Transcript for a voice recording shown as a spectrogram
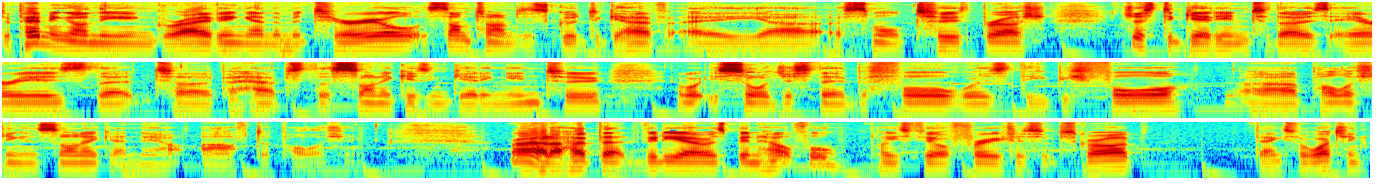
Depending on the engraving and the material, sometimes it's good to have a, uh, a small toothbrush just to get into those areas that uh, perhaps the Sonic isn't getting into. And what you saw just there before was the before uh, polishing in Sonic and now after polishing. Right, I hope that video has been helpful. Please feel free to subscribe. Thanks for watching.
